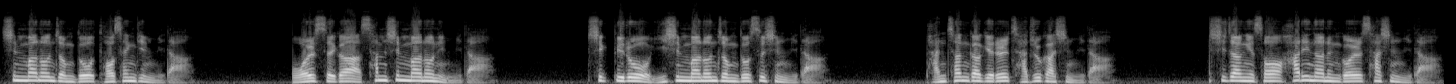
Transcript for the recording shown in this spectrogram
10만원 정도 더 생깁니다. 월세가 30만원입니다. 식비로 20만원 정도 쓰십니다. 반찬 가게를 자주 가십니다. 시장에서 할인하는 걸 사십니다.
